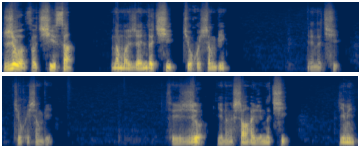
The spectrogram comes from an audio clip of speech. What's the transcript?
热则气散。那么人的气就会生病，人的气就会生病，所以热也能伤害人的气，因为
